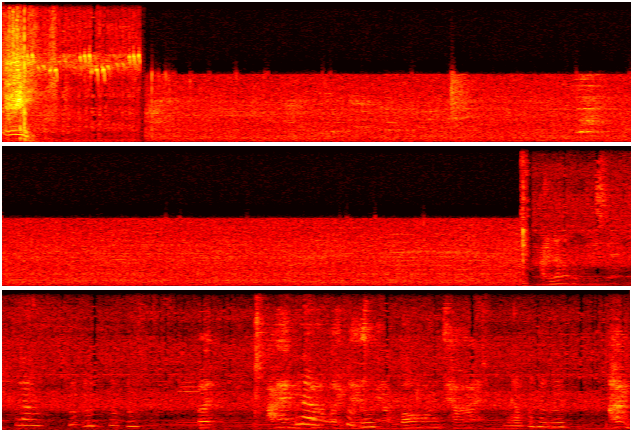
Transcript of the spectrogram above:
Hey. I know what you're saying. No. But I haven't felt like this in a long time. I'm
